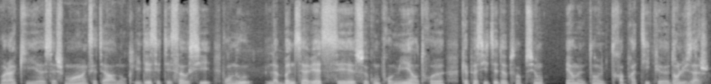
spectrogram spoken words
voilà qui euh, sèche moins, etc. Donc l'idée c'était ça aussi. Pour nous, la bonne serviette, c'est ce compromis entre capacité d'absorption et en même temps ultra pratique euh, dans l'usage.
